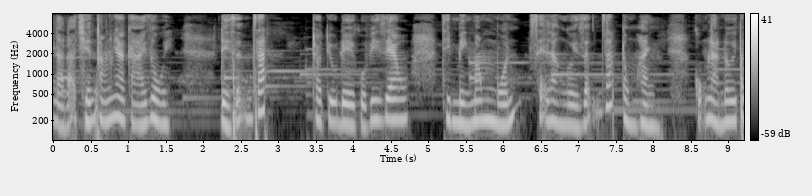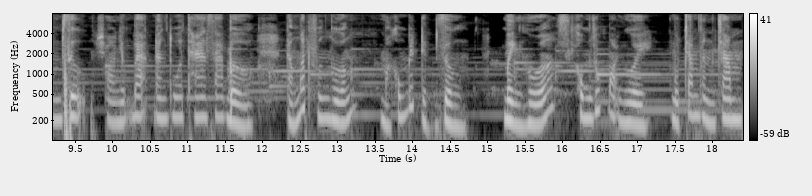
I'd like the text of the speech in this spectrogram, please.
là đã chiến thắng nhà cái rồi. Để dẫn dắt cho tiêu đề của video thì mình mong muốn sẽ là người dẫn dắt đồng hành, cũng là nơi tâm sự cho những bạn đang thua tha xa bờ, đang mất phương hướng mà không biết điểm dừng mình hứa không giúp mọi người 100%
